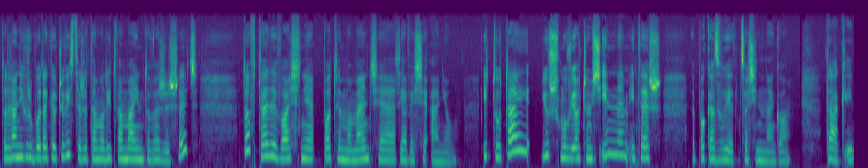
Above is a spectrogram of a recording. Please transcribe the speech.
to dla nich już było takie oczywiste, że ta modlitwa ma im towarzyszyć, to wtedy właśnie po tym momencie zjawia się anioł. I tutaj już mówi o czymś innym i też pokazuje coś innego. Tak, i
